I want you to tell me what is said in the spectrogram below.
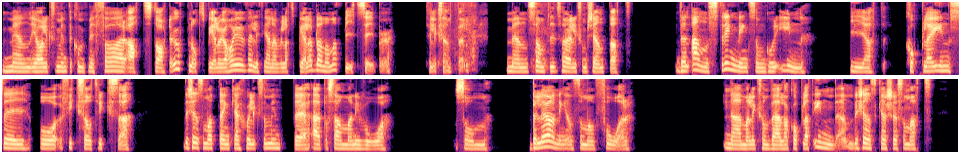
Men jag har liksom inte kommit mig för att starta upp något spel och jag har ju väldigt gärna velat spela bland annat Beat Saber till exempel. Men samtidigt har jag liksom känt att den ansträngning som går in i att koppla in sig och fixa och trixa det känns som att den kanske liksom inte är på samma nivå som belöningen som man får när man liksom väl har kopplat in den. Det känns kanske som att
